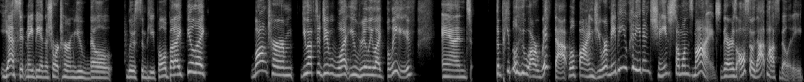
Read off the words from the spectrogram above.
yes, it may be in the short term you will lose some people, but I feel like long term, you have to do what you really like believe. And the people who are with that will find you, or maybe you could even change someone's mind. There is also that possibility.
